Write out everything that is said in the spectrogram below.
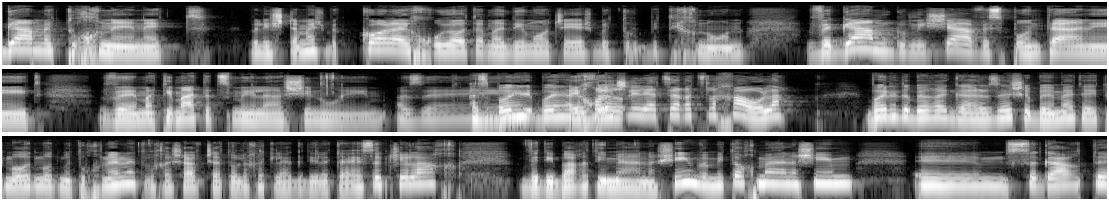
גם מתוכננת, ולהשתמש בכל האיכויות המדהימות שיש בתכנון, וגם גמישה וספונטנית, ומתאימה את עצמי לשינויים, אז, אז בואי, בואי נדבר... היכולת שלי לייצר הצלחה עולה. בואי נדבר רגע על זה שבאמת היית מאוד מאוד מתוכננת וחשבת שאת הולכת להגדיל את העסק שלך, ודיברת עם 100 אנשים, ומתוך 100 אנשים אה, סגרת אה,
